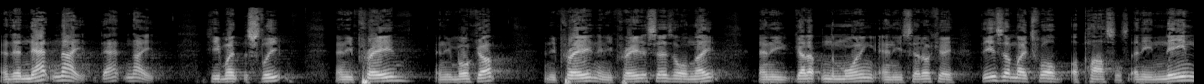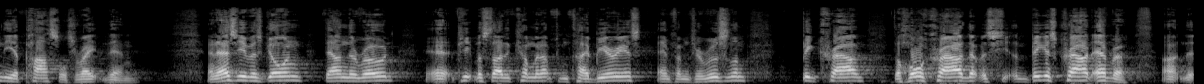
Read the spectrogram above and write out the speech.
And then that night, that night, he went to sleep and he prayed and he woke up and he prayed and he prayed, it says, all night. And he got up in the morning and he said, okay, these are my 12 apostles. And he named the apostles right then. And as he was going down the road, uh, people started coming up from Tiberias and from Jerusalem. Big crowd, the whole crowd that was the biggest crowd ever. Uh,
